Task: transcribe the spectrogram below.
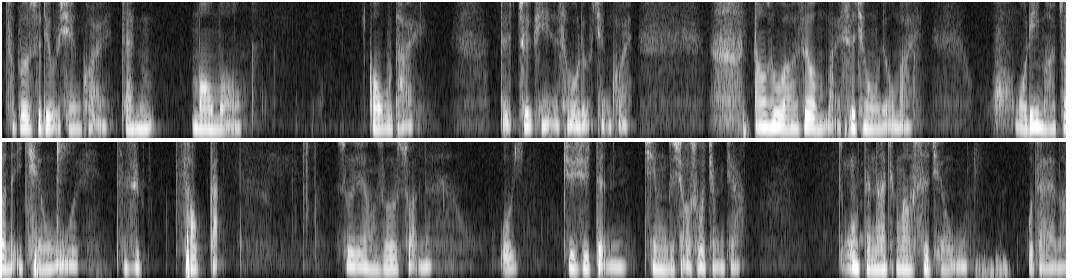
差不多是六千块，在某某购物台。对，最便宜的差不多六千块。当初我要是有买四千五有买，我立马赚了一千五，哎，真是超干。所以就想说算了，我继续等金融的小说降价，我等它降到四千五。我再来买，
